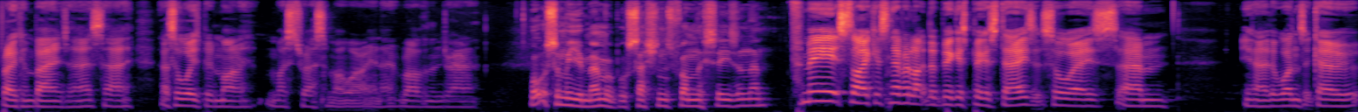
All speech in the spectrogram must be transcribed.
broken bones. You know, so that's always been my my stress and my worry, you know, rather than drowning. What were some of your memorable sessions from this season then? For me, it's like it's never like the biggest biggest days. It's always um, you know the ones that go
